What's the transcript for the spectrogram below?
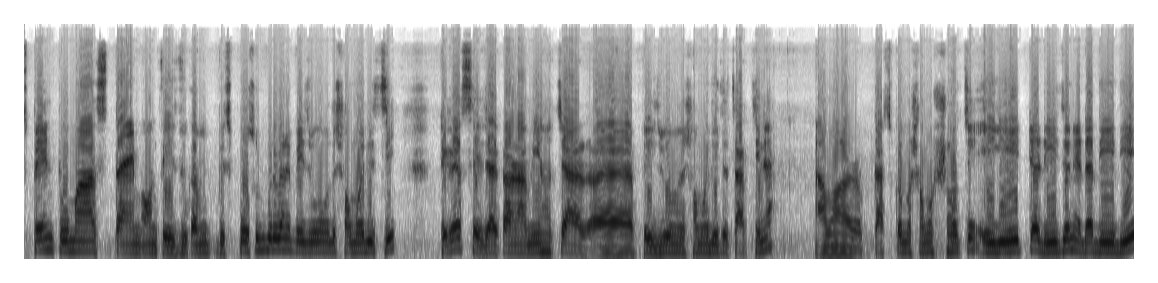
spend too much time on Facebook আমি প্রচুর পরিমাণে ফেসবুকের মধ্যে সময় দিচ্ছি, ঠিক আছে? যার কারণে আমি হচ্ছে আর ফেসবুকের মধ্যে সময় দিতে চাচ্ছি না। আমার কাজকর্ম সমস্যা হচ্ছে, এই এইটা রিজন এটা দিয়ে দিয়ে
